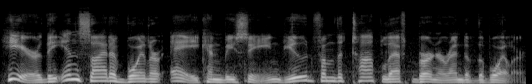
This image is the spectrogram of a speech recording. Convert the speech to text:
Here, the inside of boiler A can be seen viewed from the top left burner end of the boiler.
